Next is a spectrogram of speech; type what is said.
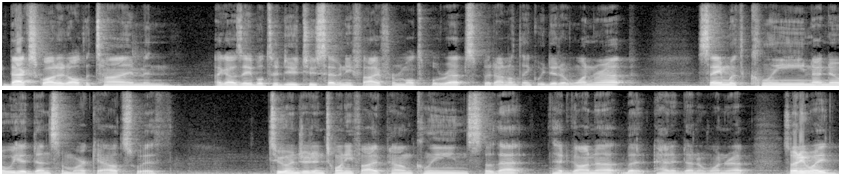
back squatted all the time and like I was able to do 275 for multiple reps, but I don't think we did a one rep. Same with clean. I know we had done some workouts with 225 pound cleans, so that had gone up, but hadn't done a one rep. So anyway,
